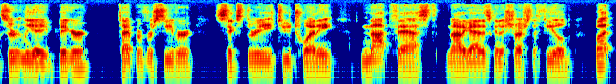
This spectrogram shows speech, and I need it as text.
Certainly a bigger type of receiver, 6'3, 220, not fast, not a guy that's going to stretch the field, but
